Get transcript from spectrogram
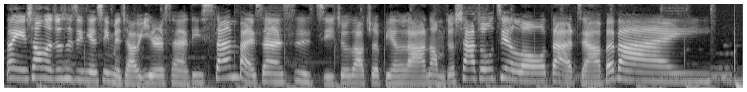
那以上呢就是今天新美教育一二三的第三百三十四集，就到这边啦。那我们就下周见喽，大家拜拜。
